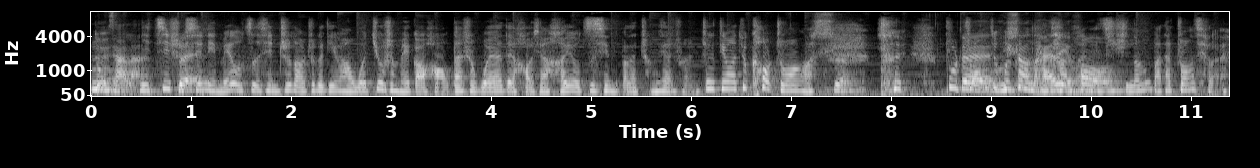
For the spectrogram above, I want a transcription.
弄下来，你即使心里没有自信，知道这个地方我就是没搞好，但是我也得好像很有自信的把它呈现出来。这个地方就靠装啊，是，对，不装就会上台了以后只能把它装起来。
